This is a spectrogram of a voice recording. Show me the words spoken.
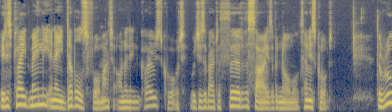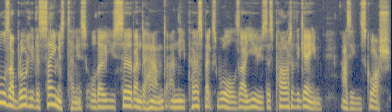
it is played mainly in a doubles format on an enclosed court, which is about a third of the size of a normal tennis court. The rules are broadly the same as tennis, although you serve underhand and the perspex walls are used as part of the game, as in squash.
